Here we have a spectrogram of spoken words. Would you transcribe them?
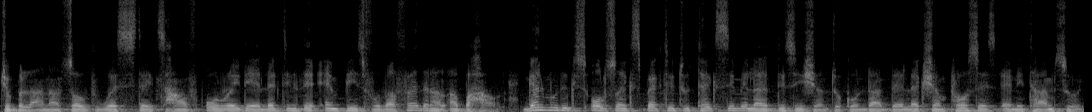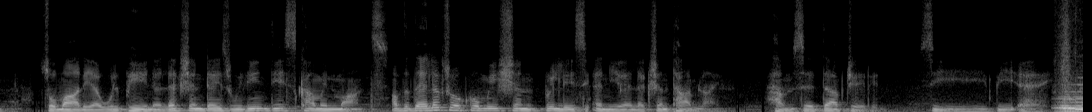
Jubaland and Southwest states have already elected the MPs for the federal upper house. Galmudug is also expected to take similar decision to conduct the election process anytime soon. Somalia will be in election days within these coming months after the Electoral Commission released a new election timeline. Hamza Dabjerin, CBA.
